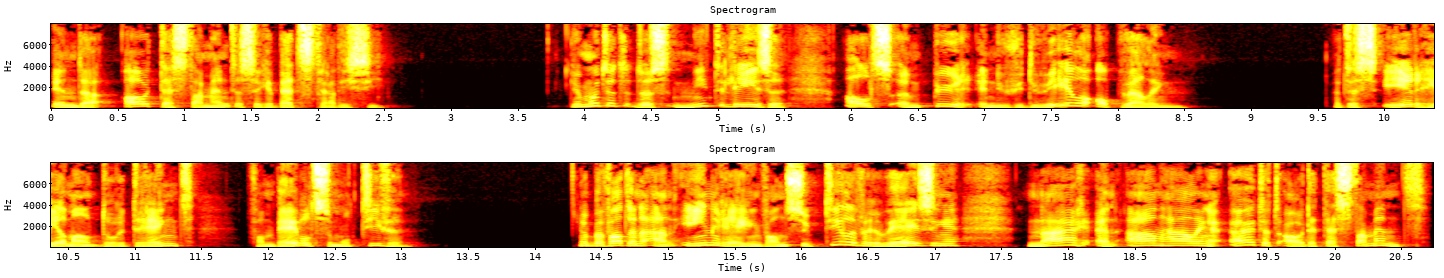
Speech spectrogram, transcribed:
in de oud-testamentische gebedstraditie. Je moet het dus niet lezen als een puur individuele opwelling. Het is eerder helemaal doordrenkt van bijbelse motieven. Het bevat een aaneenreiging van subtiele verwijzingen naar en aanhalingen uit het Oude Testament.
